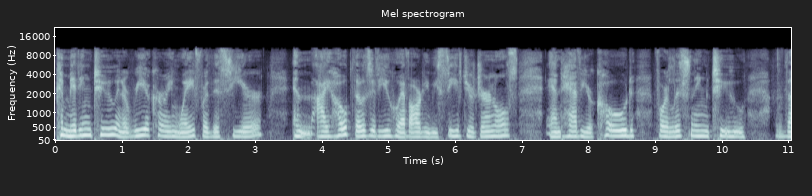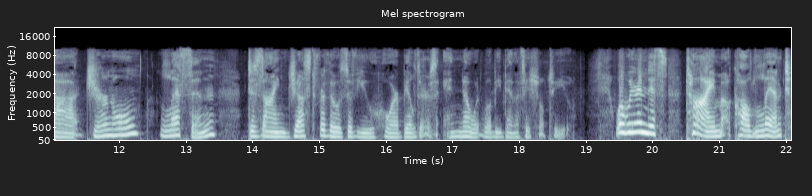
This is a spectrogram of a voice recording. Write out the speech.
committing to in a reoccurring way for this year. And I hope those of you who have already received your journals and have your code for listening to the journal lesson designed just for those of you who are builders and know it will be beneficial to you. Well, we're in this time called Lent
